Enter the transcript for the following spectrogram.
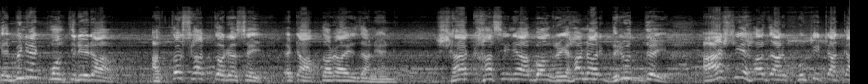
ক্যাবিনেট মন্ত্রীরা আত্মসাৎ করেছে, এটা আপনারাই জানেন। শেখ হাসিনা এবং রেহানার বিরুদ্ধে আশি হাজার কোটি টাকা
